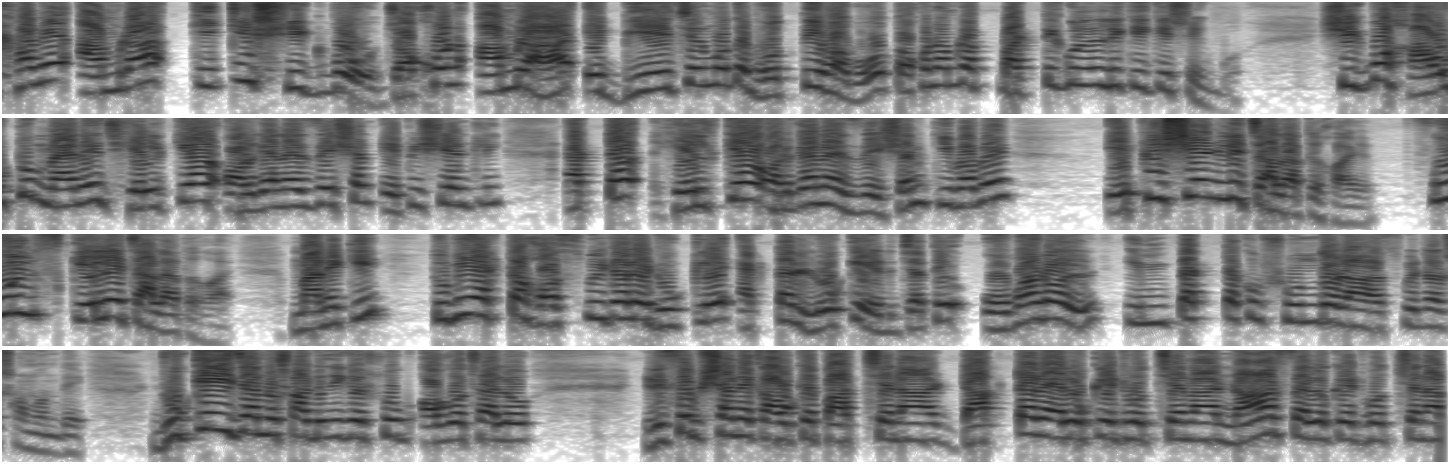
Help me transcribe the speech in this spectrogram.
এখানে আমরা কি কি শিখব? যখন আমরা এই বিএইচ এর মধ্যে ভর্তি হব, তখন আমরা পার্টিকুলারলি কি কি শিখব? শিখব how to manage health care organisation efficiently একটা হেলথ কেয়ার অর্গানাইজেশন কীভাবে এফিসিয়েন্টলি চালাতে হয় ফুল স্কেলে চালাতে হয়। মানে কি? তুমি একটা হসপিটালে ঢুকলে একটা লোকের যাতে ওভারঅল ইম্প্যাক্টটা খুব সুন্দর হয় হসপিটাল সম্বন্ধে। ঢুকেই যেন চারিদিকে খুব অগোছালো রিসেপশনে কাউকে পাচ্ছে না ডাক্তার অ্যালোকেট হচ্ছে না নার্স অ্যালোকেট হচ্ছে না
